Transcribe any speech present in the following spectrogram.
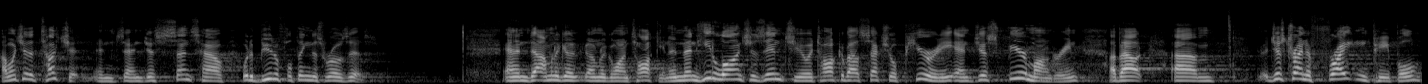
I want you to touch it and, and just sense how, what a beautiful thing this rose is. And I'm going to go, on talking. And then he launches into a talk about sexual purity and just fear mongering about um, just trying to frighten people,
